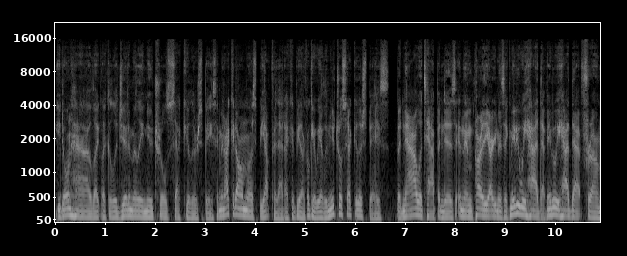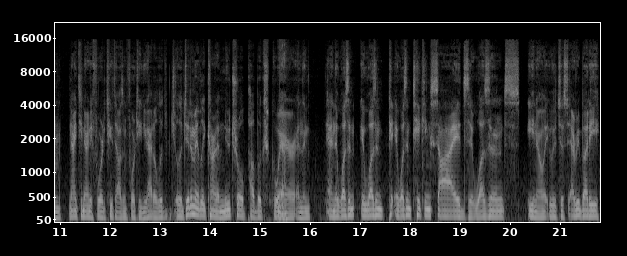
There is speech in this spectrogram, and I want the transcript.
You don't have like like a legitimately neutral secular space. I mean i could almost be up for that. I could be like okay we have a neutral secular space but now what's happened is and then part of the argument is like maybe we had that. Maybe we had that from 1994 to 2014 you had a leg- legitimately kind of neutral public square yeah. and then and it wasn't it wasn't it wasn't taking sides. It wasn't you know it was just everybody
